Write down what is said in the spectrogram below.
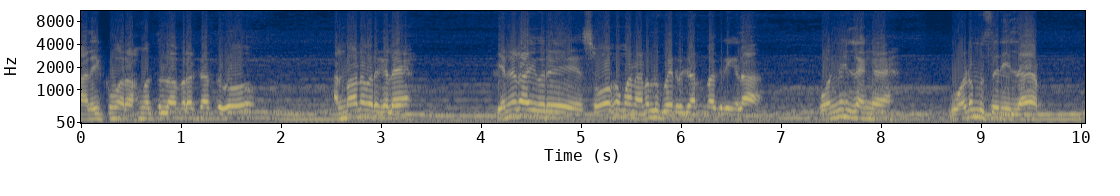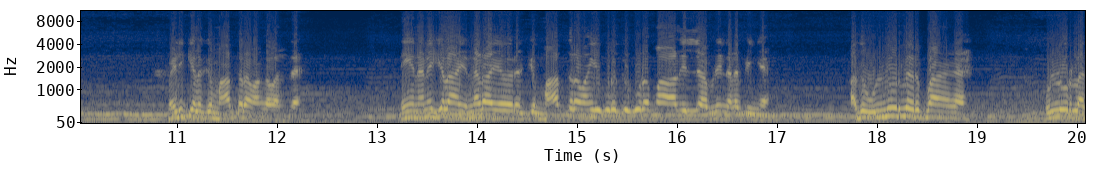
அலைக்கும் ரஹமத்துல்லா வரகாத்துகோ அன்பானவர்களே என்னடா இவரு சோகமா நடந்து போயிட்டு இருக்காருன்னு பாக்குறீங்களா? ஒண்ணும் இல்லைங்க. உடம்பு சரியில்லை. மெடிக்கலுக்கு மாத்திரை வாங்க வந்தேன். நீங்க நினைக்கலாம் என்னடா இவருக்கு மாத்திரை வாங்கி கொடுக்க கூடமா ஆள் இல்லை அப்படின்னு நினைப்பீங்க. அது உள்ளூர்ல இருப்பாங்க உள்ளூர்ல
